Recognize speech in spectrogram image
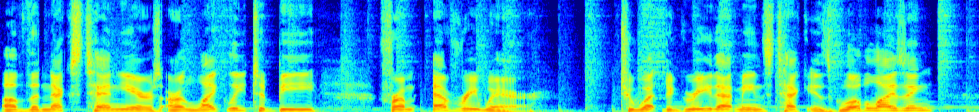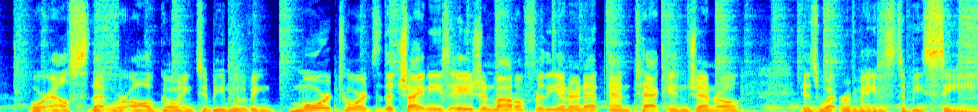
of the next 10 years are likely to be from everywhere. To what degree that means tech is globalizing, or else that we're all going to be moving more towards the Chinese Asian model for the internet and tech in general, is what remains to be seen.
